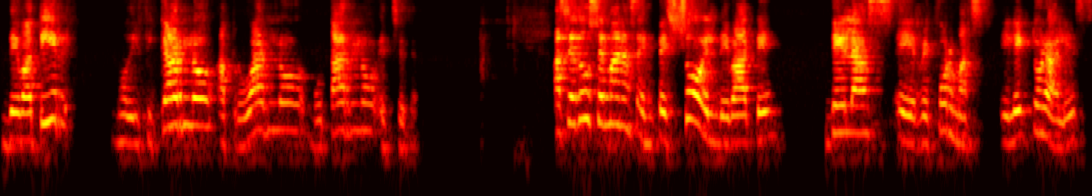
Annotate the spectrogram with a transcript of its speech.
debatir, modificarlo, aprobarlo, votarlo, etc. Hace dos semanas empezó el debate de las eh, reformas electorales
